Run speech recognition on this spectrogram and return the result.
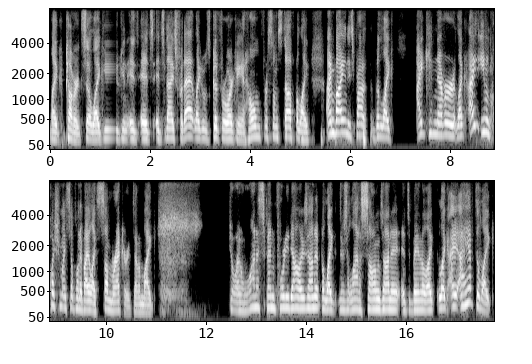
like covered, so like you can. It's it's it's nice for that. Like it was good for working at home for some stuff, but like I'm buying these products, but like I can never like I even question myself when I buy like some records, and I'm like, do I want to spend forty dollars on it? But like, there's a lot of songs on it. It's a band like like I I have to like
